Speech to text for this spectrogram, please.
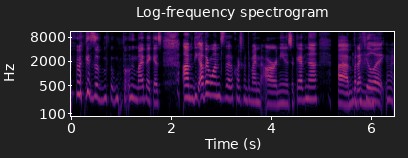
because of who my pick is. Um, the other ones that of course come to mind are Nina Sergeevna. Um, but I feel like mm,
